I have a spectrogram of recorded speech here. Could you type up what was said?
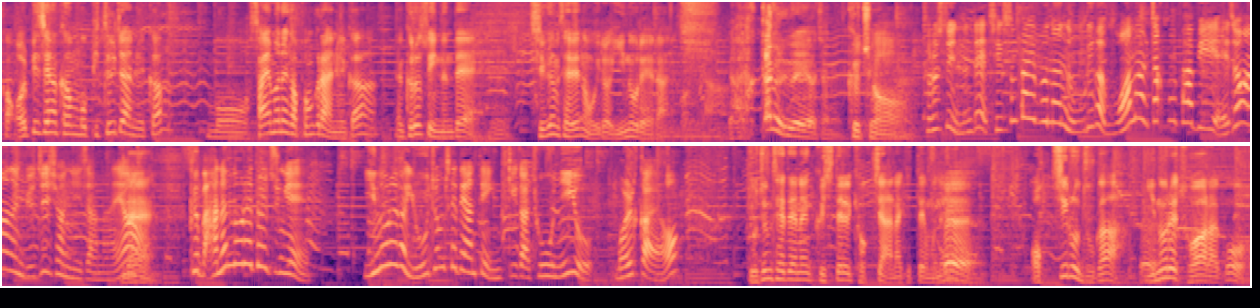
그러니까 얼핏 생각하면 뭐 비틀즈 아닐까? 뭐 사이먼의 가펑클 아닐까? 그럴 수 있는데 음. 지금 세대는 오히려 이 노래라는 겁니다. 야, 약간 의외예요, 저는. 그렇죠. 그럴 수 있는데 잭슨 파이브는 우리가 워낙 짝꿍팝이 애정하는 뮤지션이잖아요. 네. 그 많은 노래들 중에 이 노래가 요즘 세대한테 인기가 좋은 이유 뭘까요? 요즘 세대는 그 시대를 겪지 않았기 때문에 네. 억지로 누가 네. 이 노래 좋아라고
